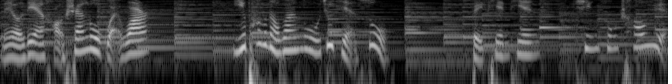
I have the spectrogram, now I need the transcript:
没有练好山路拐弯，一碰到弯路就减速，被天天轻松超越。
